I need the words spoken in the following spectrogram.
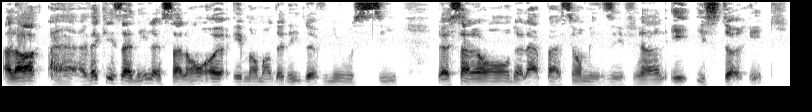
Alors, avec les années, le salon est à un moment donné devenu aussi le salon de la passion médiévale et historique.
